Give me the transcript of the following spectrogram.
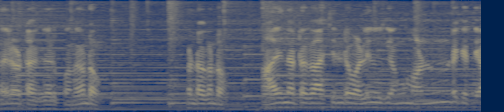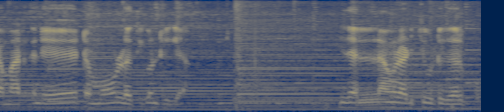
അതിലോട്ടാണ് കയറി പോകുന്നത്. കണ്ടോ? കണ്ടോ കണ്ടോ? ആദ്യം നട്ട കാച്ചിന്റെ വള്ളി നോക്കി അങ്ങ് മണ്ടയ്ക്കെത്തി ആ മരത്തിന്റെ ഏറ്റവും മുകളിൽ എത്തിക്കൊണ്ടിരിക്കുക ഇതെല്ലാം കൂടെ അടിച്ചു വിട്ട് കയറിപ്പോ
